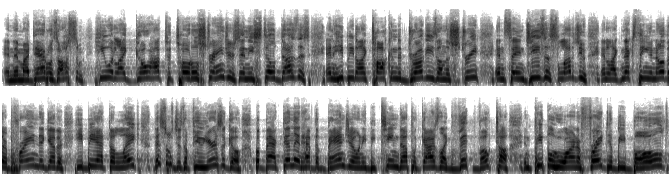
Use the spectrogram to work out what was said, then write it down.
and then my dad was awesome. He would like go out to total strangers and he still does this. And he'd be like talking to druggies on the street and saying jesus loves you. And like next thing you know they're praying together. He'd be at the lake. This was just a few years ago. But back then they'd have the banjo and he'd be teamed up with guys like vic votal and people who aren't afraid to be bold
